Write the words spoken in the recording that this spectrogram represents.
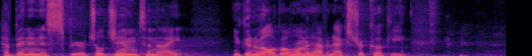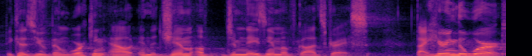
have been in a spiritual gym tonight. You can all go home and have an extra cookie because you've been working out in the gym of, gymnasium of God's grace. By hearing the word,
